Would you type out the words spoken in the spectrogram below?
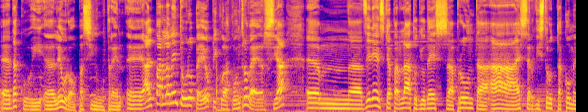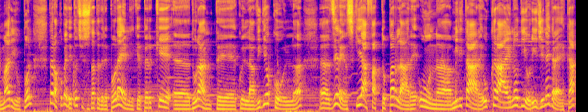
eh, da cui eh, l'Europa si nutre. Eh, al Parlamento europeo, piccola controversia, eh, ehm, Zelensky ha parlato di Odessa pronta a essere distrutta come Mariupol, però come detto ci sono state delle polemiche perché eh, durante quella video call eh, Zelensky ha fatto parlare un militare ucraino di origine greca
